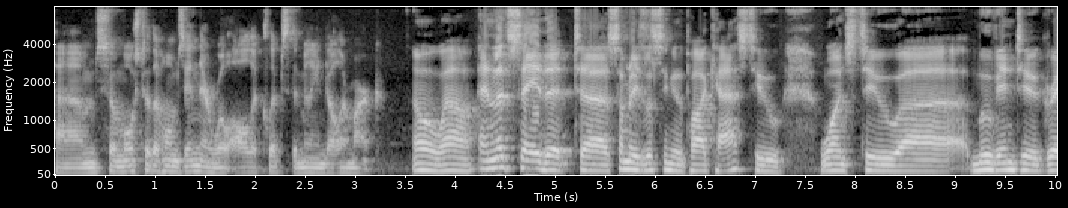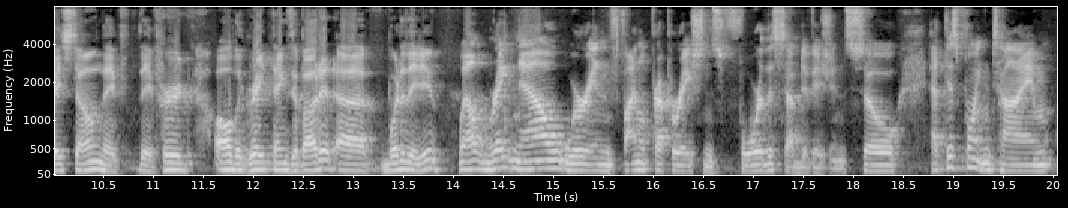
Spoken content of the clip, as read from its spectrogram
Um, so most of the homes in there will all eclipse the million dollar mark. Oh wow! And let's say that uh, somebody's listening to the podcast who wants to uh, move into Greystone. They've they've heard all the great things about it. Uh, what do they do? Well, right now we're in final preparations for the subdivision. So at this point in time,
